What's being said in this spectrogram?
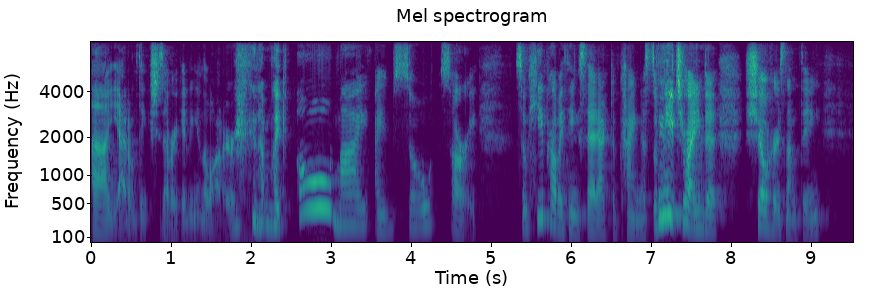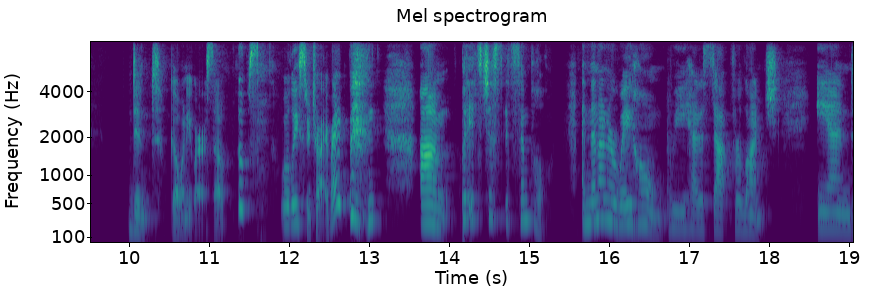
uh, Yeah, I don't think she's ever getting in the water. And I'm like, Oh my, I am so sorry. So he probably thinks that act of kindness of me trying to show her something didn't go anywhere. So, oops, well, at least we try, right? um, but it's just, it's simple. And then on our way home, we had to stop for lunch and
